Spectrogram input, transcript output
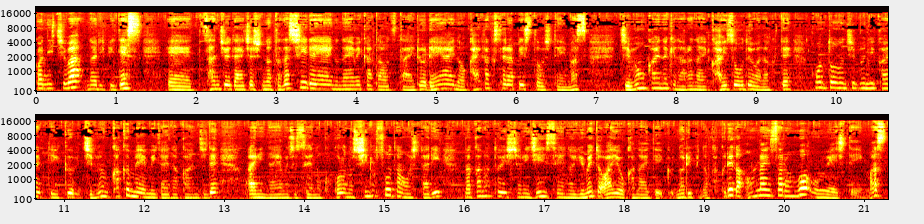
こんにちはのりぴです、えー、30代女子の正しい恋愛の悩み方を伝える恋愛の改革セラピストをしています。自分を変えなきゃならない改造ではなくて本当の自分に帰っていく自分革命みたいな感じで愛に悩む女性の心の進路相談をしたり仲間と一緒に人生の夢と愛を叶えていくのりぴの隠れ家オンラインサロンを運営しています。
